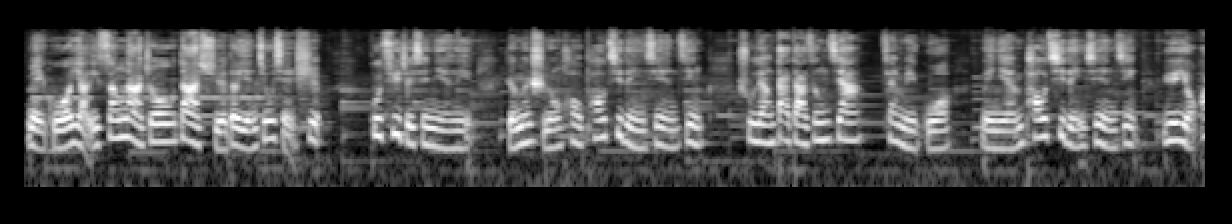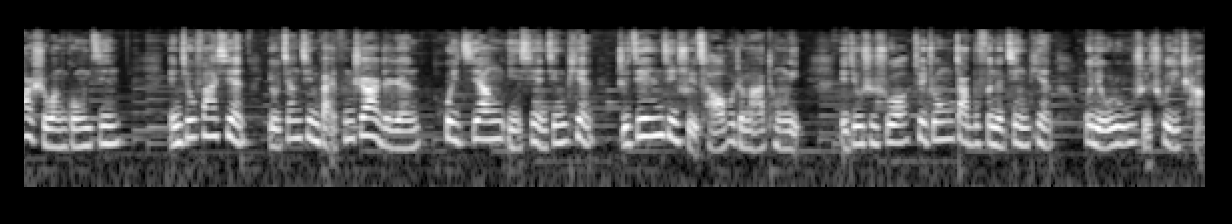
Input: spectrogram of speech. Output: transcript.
美国亚利桑那州大学的研究显示，过去这些年里，人们使用后抛弃的隐形眼镜数量大大增加。在美国。每年抛弃的隐形眼镜约有二十万公斤。研究发现，有将近百分之二的人会将隐形眼镜片直接扔进水槽或者马桶里，也就是说，最终大部分的镜片会流入污水处理厂。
